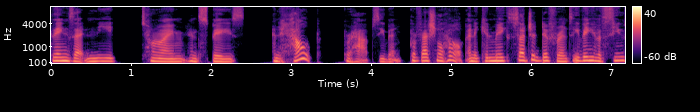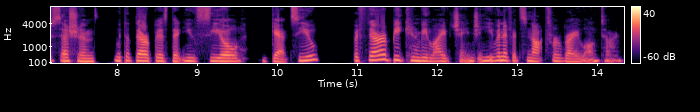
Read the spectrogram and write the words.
things that need time and space and help, perhaps even professional help. And it can make such a difference, even in a few sessions with a therapist that you feel gets you. But therapy can be life changing, even if it's not for a very long time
